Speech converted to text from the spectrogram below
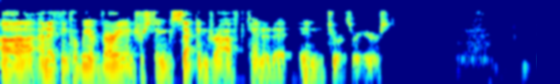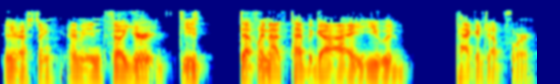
Uh, and I think he'll be a very interesting second draft candidate in two or three years. Interesting. I mean, so you're he's definitely not the type of guy you would package up for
